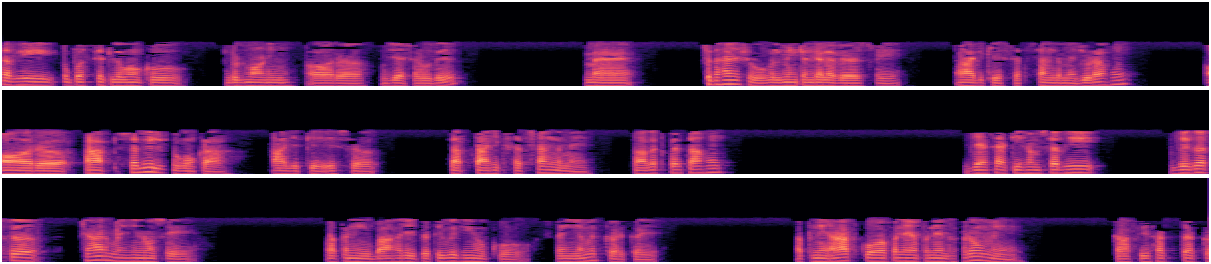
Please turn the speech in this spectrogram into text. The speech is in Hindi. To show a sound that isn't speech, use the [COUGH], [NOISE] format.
सभी उपस्थित लोगों को गुड मॉर्निंग और जय सरुदेव। मैं सुधांशु विल्मिंगटन डेलावेयर से आज के सत्संग में जुड़ा हूँ और आप सभी लोगों का आज के इस साप्ताहिक सत्संग में स्वागत करता हूँ। जैसा कि हम सभी विगत चार महीनों से अपनी बाहरी गतिविधियों को संयमित करके अपने आप को अपने अपने घरों में काफ़ी हद तक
